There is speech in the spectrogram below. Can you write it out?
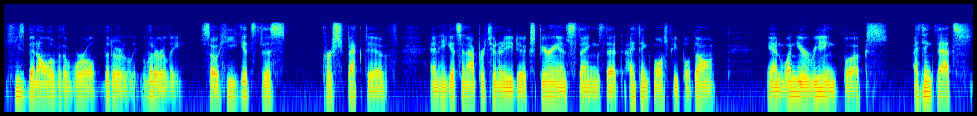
he's been all over the world, literally, literally. So he gets this perspective and he gets an opportunity to experience things that I think most people don't. And when you're reading books, I think that's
